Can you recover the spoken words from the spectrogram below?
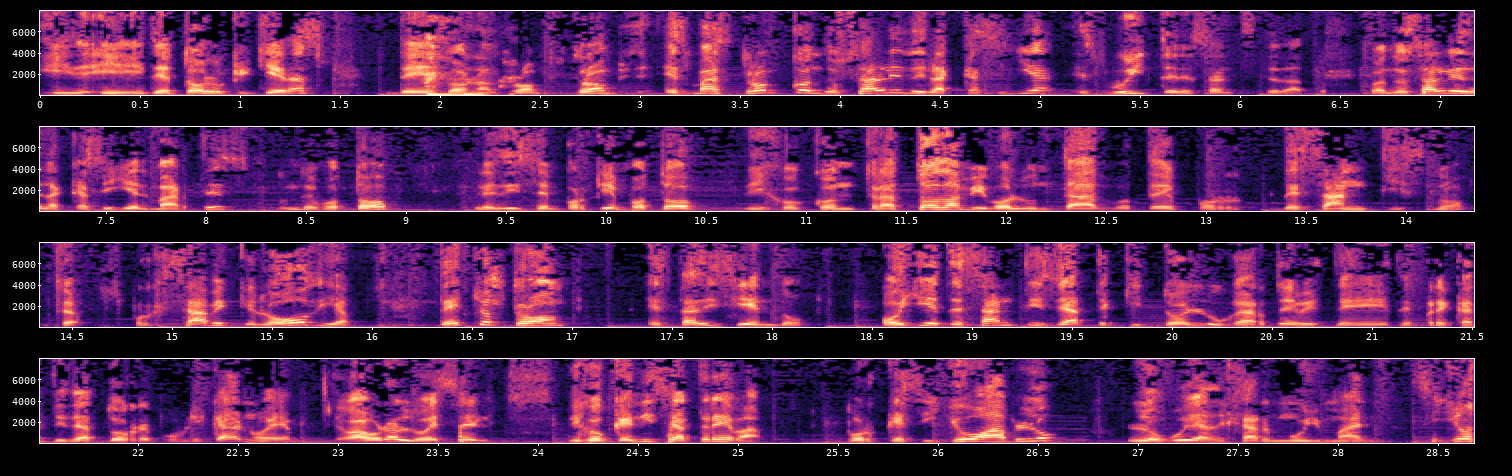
y, y, de todo lo que quieras de Donald Trump. Trump, es más, Trump cuando sale de la casilla, es muy interesante este dato, cuando sale de la casilla el martes, donde votó, le dicen, ¿por quién votó? Dijo, contra toda mi voluntad voté por DeSantis, ¿no? O sea, porque sabe que lo odia. De hecho, Trump está diciendo oye, De Santis ya te quitó el lugar de, de, de, precandidato republicano, ¿eh? Ahora lo es él. Dijo que ni se atreva, porque si yo hablo, lo voy a dejar muy mal. Si yo,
